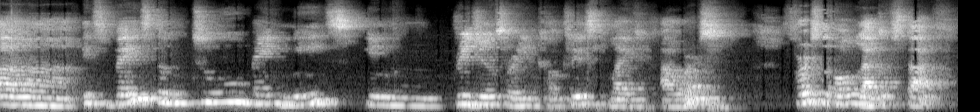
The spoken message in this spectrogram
uh, it's based on two main needs in regions or in countries like ours. First of all, lack of staff,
